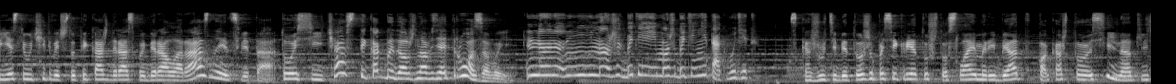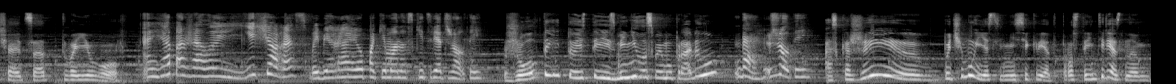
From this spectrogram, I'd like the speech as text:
если учитывать, что ты каждый раз выбирала разные цвета, то сейчас ты как бы должна взять розовый. Ну, может быть, и может быть и не так будет. Скажу тебе тоже по секрету, что слайм ребят пока что сильно отличается от твоего. А я, пожалуй, Еще раз выбираю покемоновский цвет желтый. Желтый? То есть ты изменила своему правилу? Да, желтый. А скажи, почему, если не секрет? Просто интересно,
